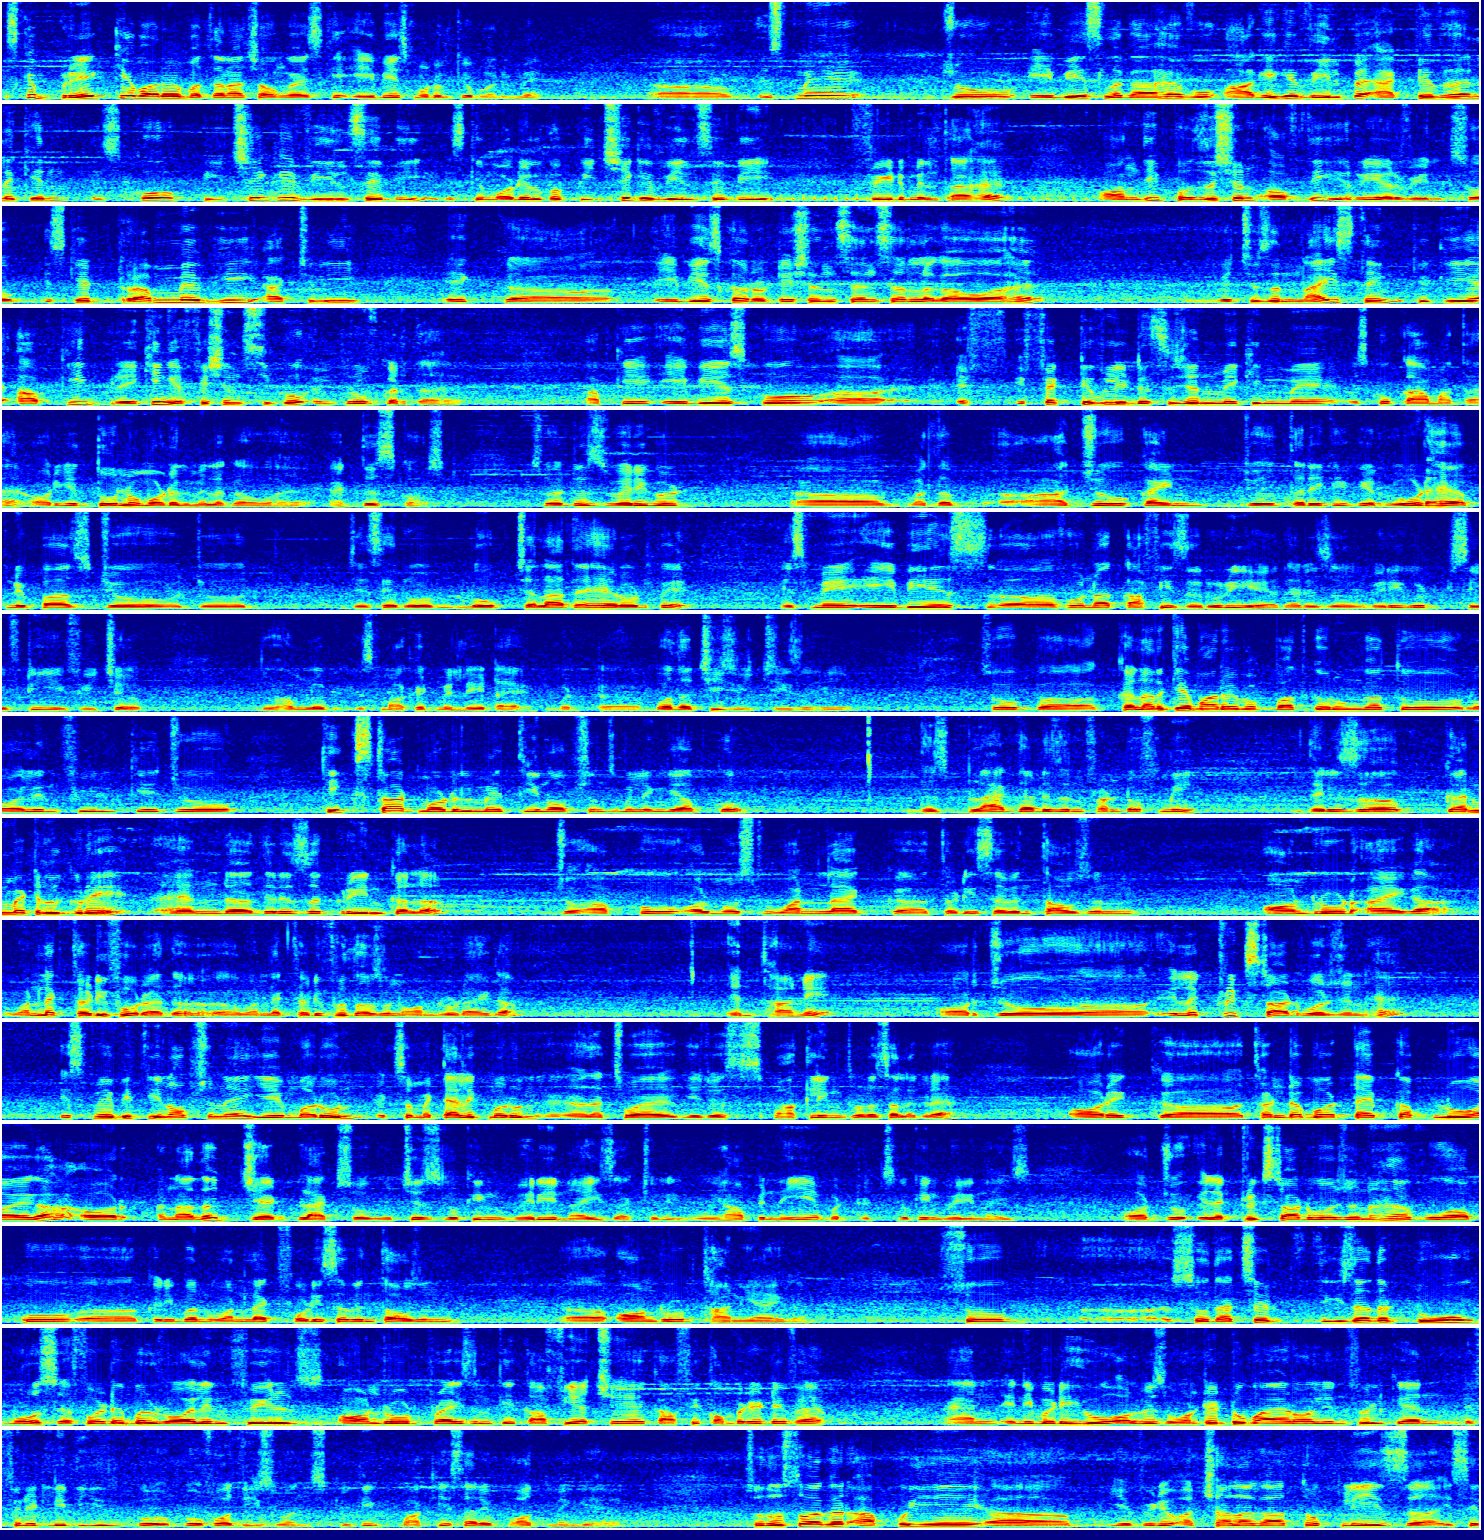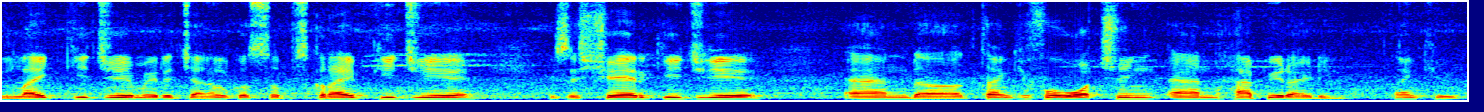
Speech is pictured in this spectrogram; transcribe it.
इसके ब्रेक के बारे में बताना चाहूँगा इसके एबीएस मॉडल के बारे में। Uh, इसमें जो एबीएस लगा है वो आगे के व्हील पे एक्टिव है लेकिन इसको पीछे के व्हील से भी इसके मॉड्यूल को पीछे के व्हील से भी फ़ीड मिलता है on the position of the rear wheel so इसके ड्रम में भी एक्चुअली एक ए uh, का रोटेशन सेंसर लगा हुआ है। Which is a nice thing क्योंकि ये आपकी ब्रेकिंग एफिशिएंसी को इम्प्रूव करता है। आपके एबीएस को इफ़ेक्टिवली डिसीज़न मेकिंग में उसको काम आता है और ये दोनों मॉडल में लगा हुआ है at this cost so it is very good मतलब आज जो काइंड जो तरीके के रोड है अपने पास, जो जो जैसे रोड लोग चलाते हैं रोड पे, इसमें ए होना काफ़ी ज़रूरी है। That is a very good safety feature जो हम लोग इस मार्केट में लेट आए बट बहुत अच्छी चीज़ है ये। So, कलर के बारे में बात करूँगा तो रॉयल इनफील्ड के जो किक स्टार्ट मॉडल में तीन ऑप्शंस मिलेंगे आपको। This black that is in front of me there is a gun metal grey and there is a green colour जो आपको almost one lakh thirty seven thousand on road आएगा। One lakh thirty four है one lakh thirty four thousand on road आएगा in थाने। और जो electric start version है इसमें भी तीन ऑप्शन है। ये maroon it's a metallic maroon that's why ये जो स्पार्कलिंग थोड़ा सा लग रहा है। और एक थंडरबर्ड टाइप का ब्लू आएगा और another jet black so which is looking very nice actually वो यहाँ पे नहीं है but it's looking very nice और जो इलेक्ट्रिक स्टार्ट वर्जन है वो आपको uh, करीबन one lakh forty seven thousand on road थानी आएगा। So so that's it these are the two most affordable Royal Enfield on road price इनके काफ़ी अच्छे हैं काफ़ी कॉम्पिटेटिव है। And anybody who always wanted to buy Royal Enfield can definitely these go for these ones क्योंकि बाकी सारे बहुत महँगे हैं। सो so, दोस्तों अगर आपको ये ये वीडियो अच्छा लगा तो प्लीज़ इसे लाइक कीजिए मेरे चैनल को सब्सक्राइब कीजिए इसे शेयर कीजिए and thank you for watching and happy riding thank you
